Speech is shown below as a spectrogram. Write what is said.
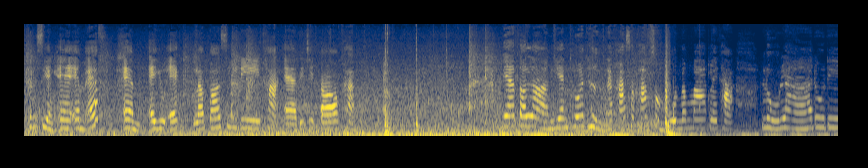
เครื่องเสียง AM FM AUX แล้วก็ CD ค่ะ แอร์ดิจิตอลค่ะเนี่ยตอนหลังเย็นทั่วถึงนะคะ สภาพสมบูรณ์มาก ๆ เลยค่ะ หรูหราดูดี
